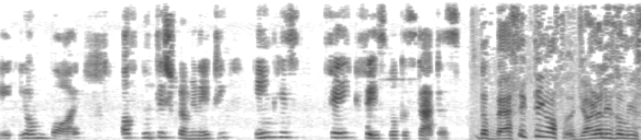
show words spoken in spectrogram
a young boy of Buddhist community in his fake Facebook status. The basic thing of journalism is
